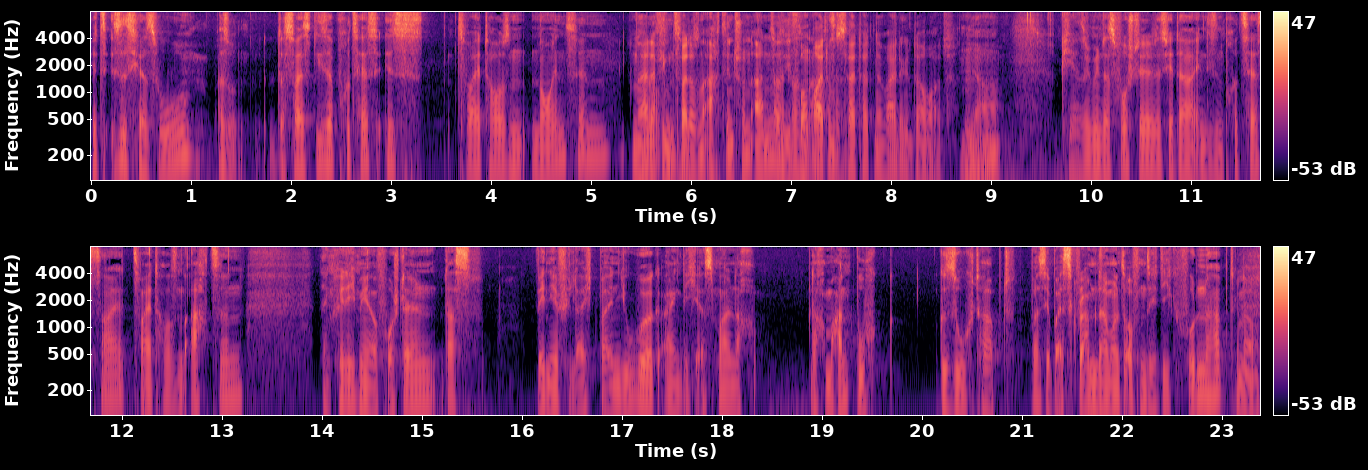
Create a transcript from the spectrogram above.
Jetzt ist es ja so, also das heißt, dieser Prozess ist 2019? Naja, der fing 2018 schon an. 2018. Also die Vorbereitungszeit hat eine Weile gedauert. Mhm. Ja. Okay, also wenn ich mir das vorstelle, dass ihr da in diesem Prozess seid, 2018, dann könnte ich mir ja vorstellen, dass wenn ihr vielleicht bei New Work eigentlich erstmal nach, nach einem Handbuch gesucht habt, was ihr bei Scrum damals offensichtlich gefunden habt. Genau.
